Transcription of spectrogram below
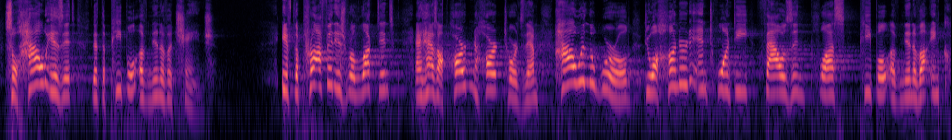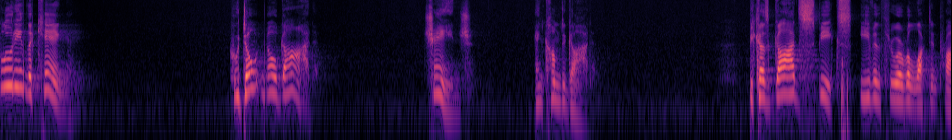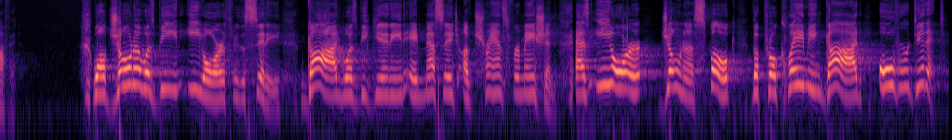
So, how is it that the people of Nineveh change? If the prophet is reluctant and has a hardened heart towards them, how in the world do 120,000 plus people of Nineveh, including the king, who don't know God, change and come to God? Because God speaks even through a reluctant prophet. While Jonah was being Eeyore through the city, God was beginning a message of transformation. As Eeyore Jonah spoke, the proclaiming God overdid it.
